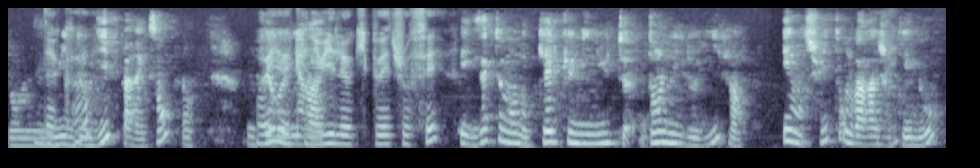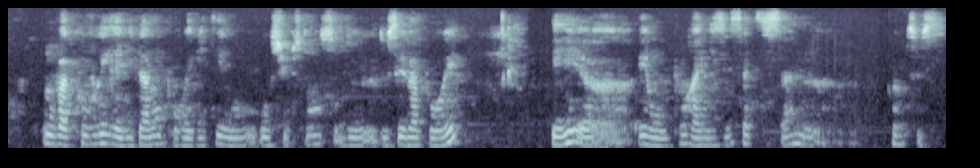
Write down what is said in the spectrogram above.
dans l'huile d'olive par exemple. On oui, avec une huile qui peut être chauffée. Exactement, donc quelques minutes dans l'huile d'olive et ensuite, on va rajouter l'eau. On va couvrir évidemment pour éviter aux, substances de, s'évaporer. Et, euh, et, on peut réaliser sa tisane euh, comme ceci.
